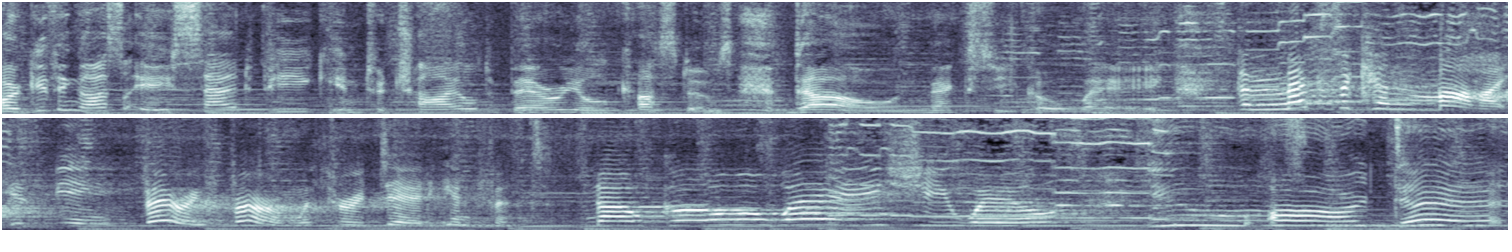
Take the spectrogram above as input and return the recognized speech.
Are giving us a sad peek into child burial customs down Mexico way. The Mexican mama is being very firm with her dead infant. Now go away, she wails. You are dead.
